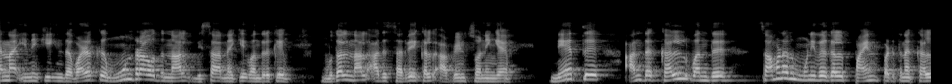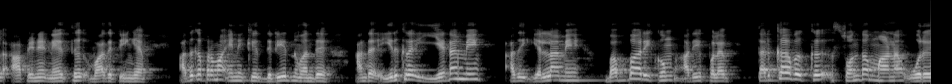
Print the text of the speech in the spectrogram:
ஏன்னா இன்னைக்கு இந்த வழக்கு மூன்றாவது நாள் விசாரணைக்கு வந்திருக்கு. முதல் நாள் அது சர்வேக்கல் அப்படின்னு சொன்னீங்க. நேத்து அந்த கல் வந்து சமணர் முனிவர்கள் பயன்படுத்தின கல் அப்படின்னு நேத்து வாதிட்டீங்க. அதுக்கப்புறமா இன்னைக்கு திடீர்னு வந்து அந்த இருக்கிற இடமே அது எல்லாமே பப்பாரிக்கும் அதே போல தர்காவுக்கு சொந்தமான ஒரு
